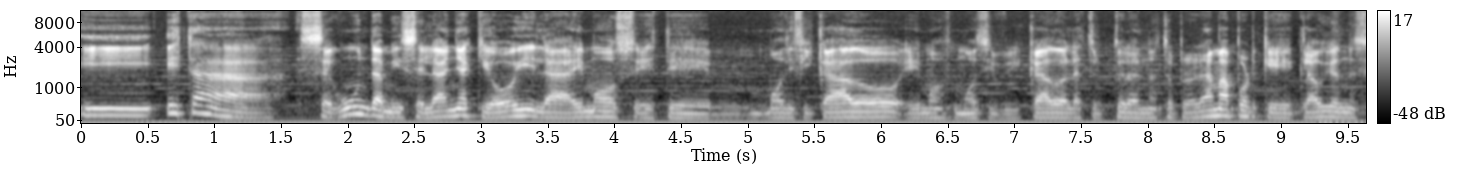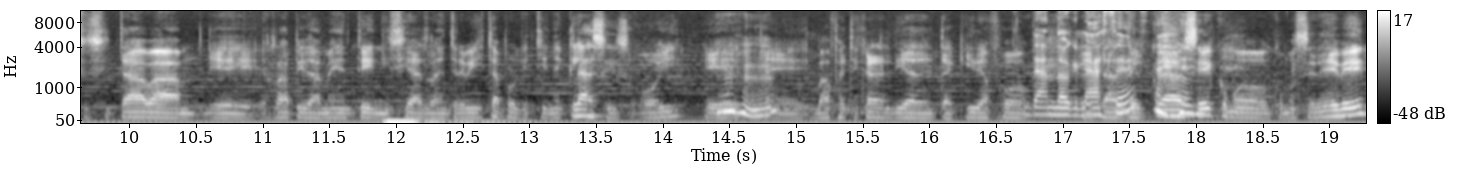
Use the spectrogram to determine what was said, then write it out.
y esta segunda miscelánea que hoy la hemos este, modificado, hemos modificado la estructura de nuestro programa porque Claudio necesitaba eh, rápidamente iniciar la entrevista porque tiene clases hoy, eh, eh, va a festejar el día del taquígrafo. Dando clases. Dando clase como, como se debe.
